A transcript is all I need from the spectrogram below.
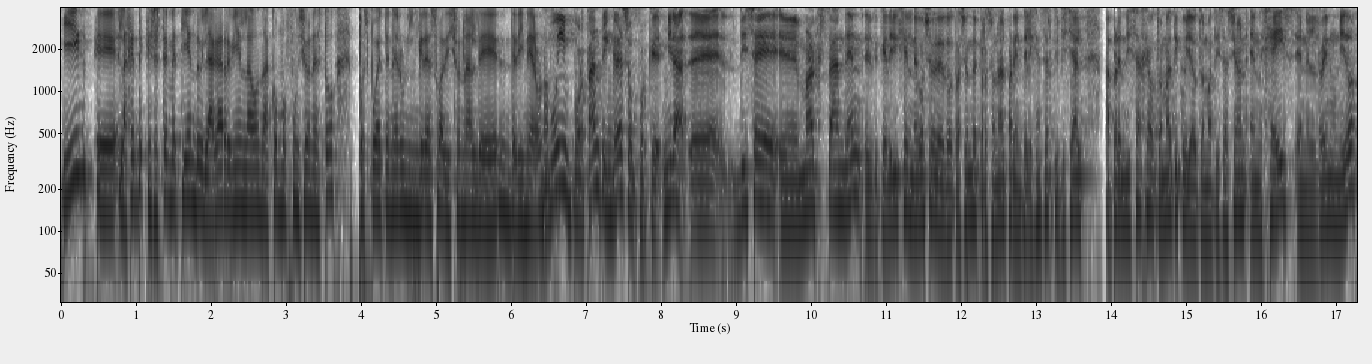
y eh, la gente que se esté metiendo y le agarre bien la onda cómo funciona esto, pues puede tener un ingreso adicional de, dinero, ¿no? Muy importante ingreso, porque mira, eh, dice eh, Mark Standen, que dirige el negocio de dotación de personal para inteligencia artificial, aprendizaje automático y automatización en Hayes, en el Reino Unido,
